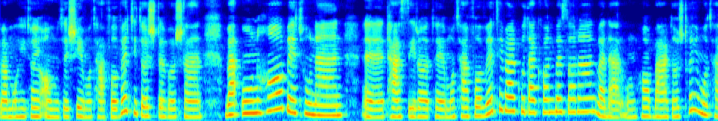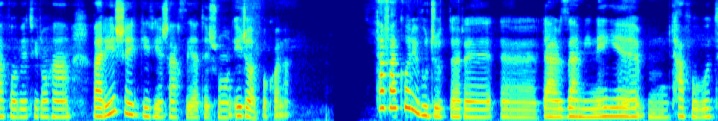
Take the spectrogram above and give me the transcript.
و محیط های آموزشی متفاوتی داشته باشن و اونها بتونن تاثیرات متفاوتی بر کودکان بذارن و در اونها برداشت های متفاوتی رو هم برای شکلگیری شخصیتشون ایجاد بکنن. تفکری وجود داره در زمینه تفاوت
